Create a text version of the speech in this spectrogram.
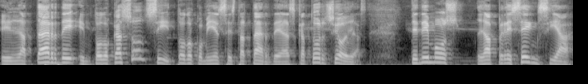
en la tarde, en todo caso, sí, todo comienza esta tarde, a las 14 horas. Tenemos la presencia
